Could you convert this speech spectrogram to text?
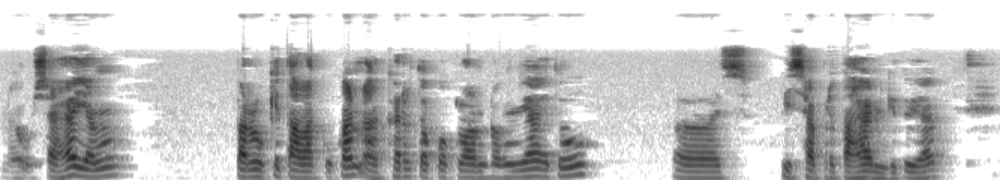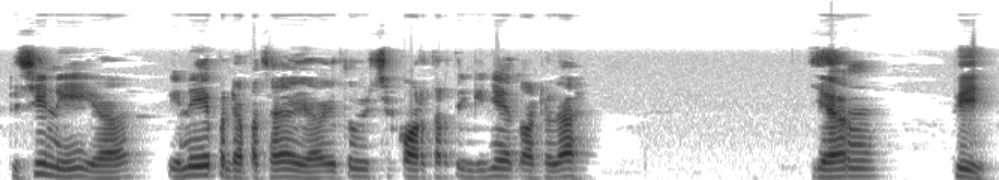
nah, usaha yang perlu kita lakukan agar toko kelontongnya itu eh, bisa bertahan gitu ya. Di sini ya, ini pendapat saya ya, itu skor tertingginya itu adalah yang B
